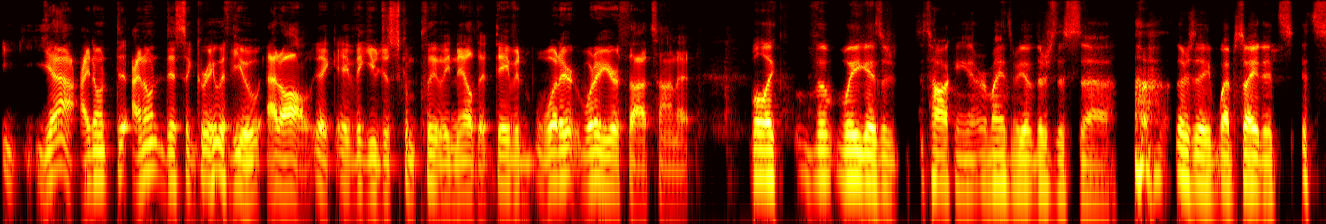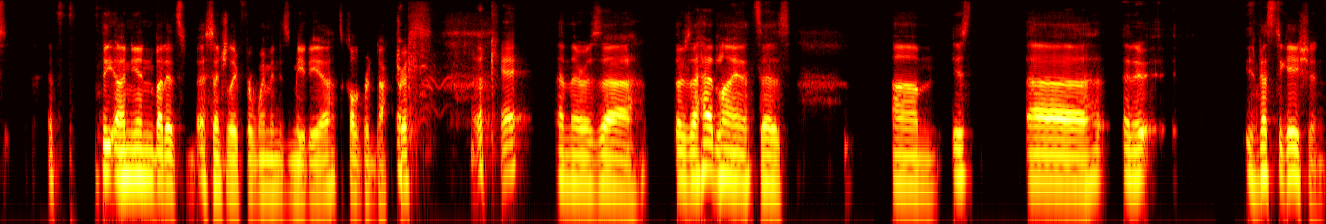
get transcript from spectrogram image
Yeah, I don't I don't disagree with you at all. Like I think you just completely nailed it. David, what are what are your thoughts on it? Well, like the way you guys are talking, it reminds me of there's this uh there's a website. It's it's it's the Onion, but it's essentially for women's media. It's called Reductress. Okay. okay. And there's a there's a headline that says, um, is uh and it, investigation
